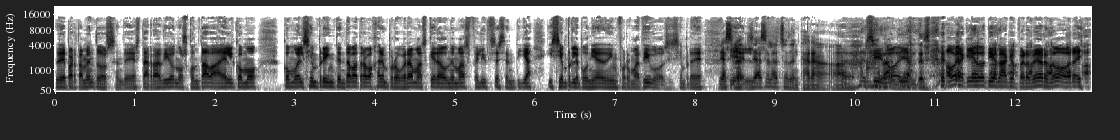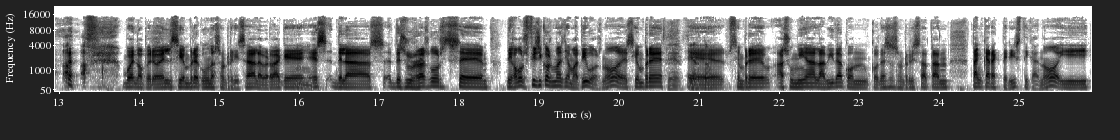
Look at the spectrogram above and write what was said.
de departamentos de esta radio. Nos contaba a él cómo, cómo él siempre intentaba trabajar en programas que era donde más feliz se sentía y siempre le ponían informativos y siempre... Ya se, la, él- ya se la ha hecho de encara a, a Sí, ¿no? Dani Ya- antes. Ahora que ya no tiene nada que perder, ¿no? Ahora ya- bueno, pero él siempre con una sonrisa. La verdad que Mm. es de las de sus rasgos, eh, digamos, físicos más llamativos, ¿no? Eh, siempre, Sí, eh, siempre asumía la vida con, con esa sonrisa tan, tan característica, ¿no? Y,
